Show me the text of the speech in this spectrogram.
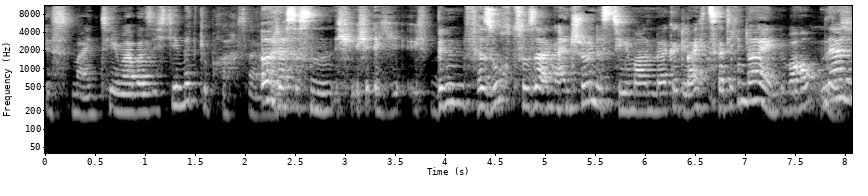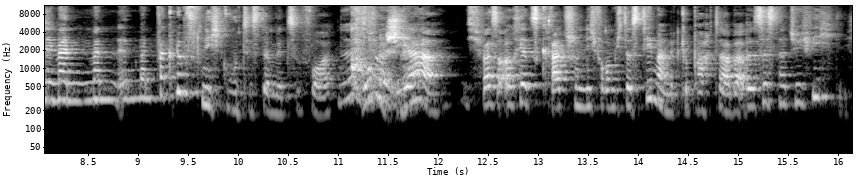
ist mein Thema, was ich dir mitgebracht habe. Oh, das ist ein, ich, ich, ich, bin versucht zu sagen, ein schönes Thema und merke gleichzeitig, nein, überhaupt nicht. Nein, man, man, man verknüpft nicht Gutes damit sofort. Ne? Komisch, ich, ne? Ja, ich weiß auch jetzt gerade schon nicht, warum ich das Thema mitgebracht habe, aber es ist natürlich wichtig.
